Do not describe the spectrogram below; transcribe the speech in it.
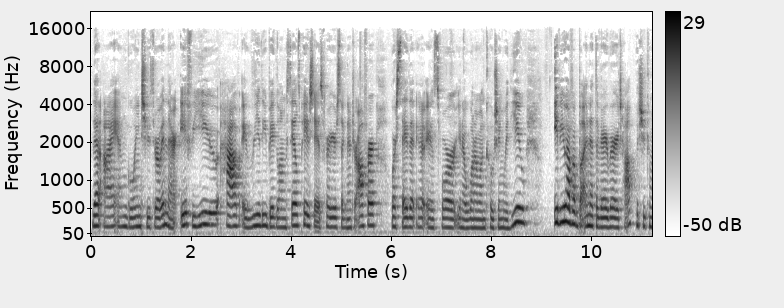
that I am going to throw in there. If you have a really big long sales page, say it's for your signature offer, or say that it is for, you know, one-on-one coaching with you, if you have a button at the very, very top, which you can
